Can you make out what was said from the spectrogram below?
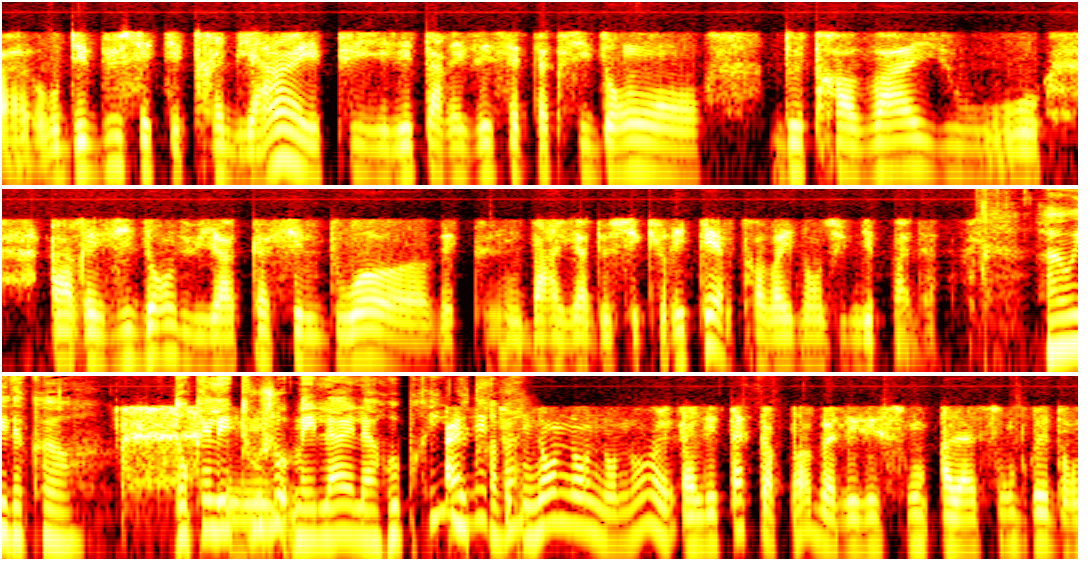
Euh, au début, c'était très bien. Et puis, il est arrivé cet accident de travail où un résident lui a cassé le doigt avec une barrière de sécurité. Elle travaille dans une EHPAD. Ah oui, d'accord. Donc elle est Et- toujours. Mais là, elle a repris Elle le travail? Non, non, non, non. elle- est incapable. Elle, est som- elle a sombré dans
